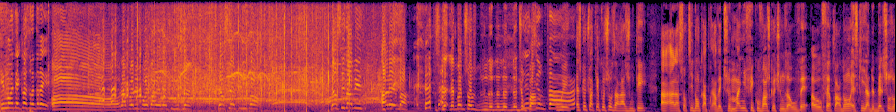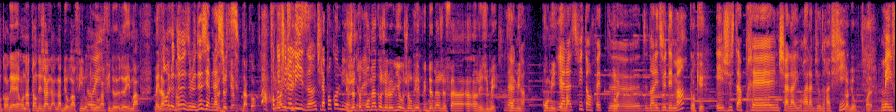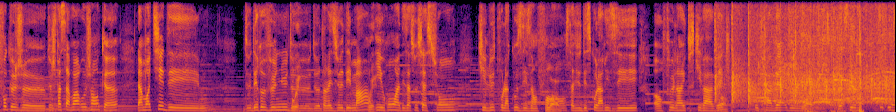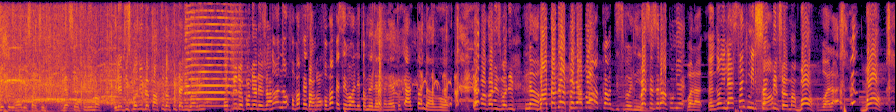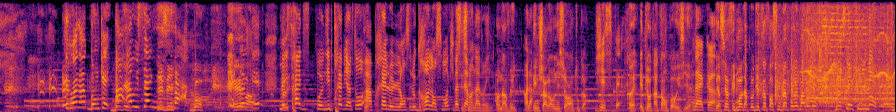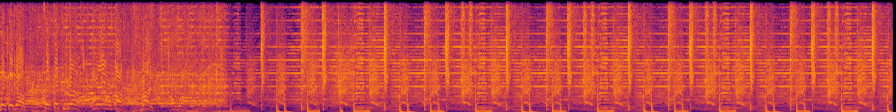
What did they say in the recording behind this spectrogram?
Ils m'ont déconcentré. Oh On applaudit pour Lolo, s'il vous plaît. Merci infiniment. Merci David. Allez Emma. Les, bonnes choses ne, ne- ne- ne durent Ne pas. Oui. Est-ce que tu as quelque chose à rajouter à, à la sortie donc après, avec ce magnifique ouvrage que tu nous as ouvert, euh, offert pardon? Est-ce qu'il y a de belles choses encore derrière? On attend déjà la, la biographie, l'autobiographie de, de Emma. Mais là non, le, maintenant, deux- le deuxième, la le suite. deuxième, d'accord. Faut Il y que tu le suite. lises, hein. tu l'as pas encore lu. on Je te promets que je le lis aujourd'hui et puis demain je fais un, un- un résumé. Promis. Promis. Il y a Emma. la suite en fait de- de Dans les yeux d'Emma. Ok. Et juste après, Inch'Allah, il y aura la biographie. La bio. Ouais. Mais il faut que je, que je fasse savoir aux gens que la moitié des, de- des revenus Oui. dans les yeux d'Emma Oui. iront à des associations qui luttent pour la cause des enfants, Wow. c'est-à-dire déscolarisés, orphelins et tout ce qui va avec, Wow. au travers de... Merci Emma. Que Dieu te le centuple. Merci infiniment. Il est disponible partout dans toutes les librairies. Au prix de combien déjà Non, non, faut pas faire Pardon ça. Faut pas faire ses voix aller tomber dans les trucs. Attends d'abord. Il n'est pas encore disponible. Non. Bon, attendez un peu Il n'est d'abord. pas encore disponible. Mais ce sera à combien Voilà. Euh, non, il est à 5000 francs. 5 000 seulement. Bon. Voilà. Bon. Voilà, banquet. Bon. Ah, ah oui, 5000. Ici. c'est. Bon. Ok. Mais il sera disponible très bientôt après le, lance- le grand lancement qui va se faire en avril. En avril. Voilà. Inch'Allah, on y sera en tout cas. J'espère. Ouais. Et puis on t'attend encore ici. hein. D'accord. Merci infiniment d'applaudir très fort, s'il vous plaît, pour Emma. Merci infiniment. Je te garde. Sortez couvert. En et bas. Bye.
